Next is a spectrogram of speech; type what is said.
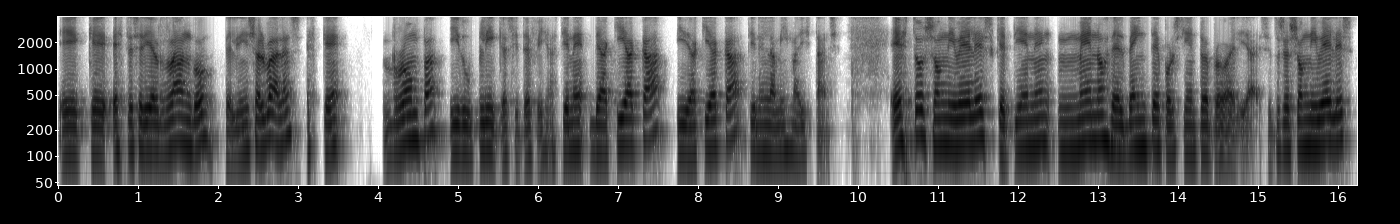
eh, que este sería el rango del initial balance, es que rompa y duplique, si te fijas. Tiene de aquí a acá y de aquí a acá tienen la misma distancia. Estos son niveles que tienen menos del 20% de probabilidades. Entonces son niveles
